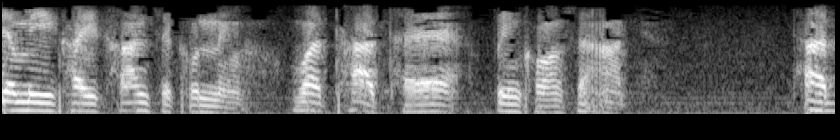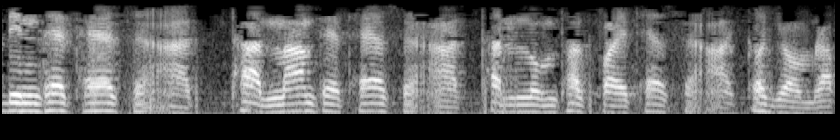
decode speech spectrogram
จะมีใครค้านสักคนหนึ่ง ว่าธาตุแท้เป็นของสะอาดธาตุดินแท้ๆสะอาดธาตุน้ำแท้ๆสะอาดธาตุลมธาตุไฟแท้สะอาดก็ยอมรับ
